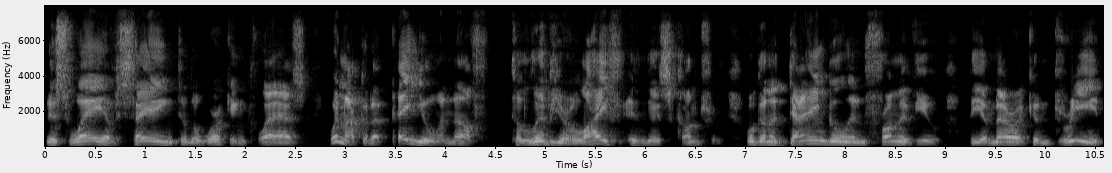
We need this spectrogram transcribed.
this way of saying to the working class, we're not going to pay you enough to live your life in this country. We're going to dangle in front of you the American dream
